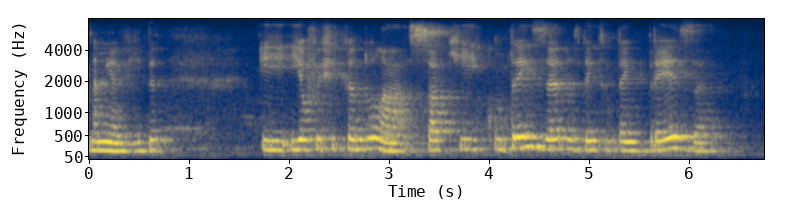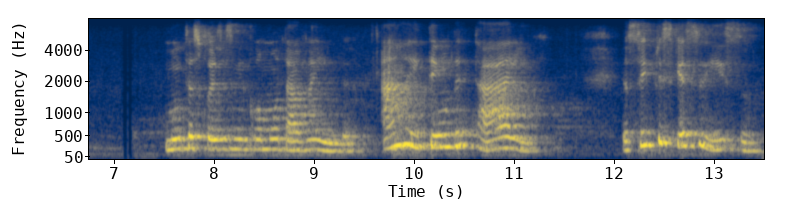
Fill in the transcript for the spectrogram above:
na minha vida. E, e eu fui ficando lá. Só que com três anos dentro da empresa, muitas coisas me incomodavam ainda. Ah, e tem um detalhe. Eu sempre esqueço isso.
